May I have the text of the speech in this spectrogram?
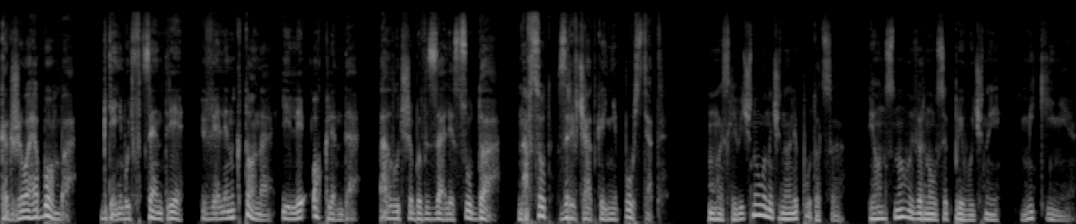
как живая бомба, где-нибудь в центре Веллингтона или Окленда, а лучше бы в зале суда. На в суд взрывчаткой не пустят. Мысли Вечного начинали путаться, и он снова вернулся к привычной Микине.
